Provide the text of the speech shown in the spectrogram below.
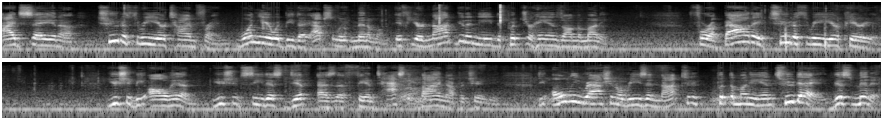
I'd say in a two to three year time frame. One year would be the absolute minimum. If you're not going to need to put your hands on the money for about a two to three year period, you should be all in. You should see this dip as a fantastic buying opportunity. The only rational reason not to put the money in today, this minute,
